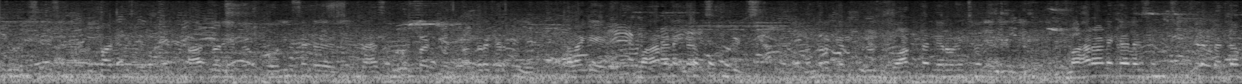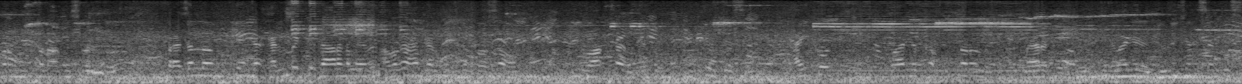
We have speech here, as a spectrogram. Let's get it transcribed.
జ్యుడిషియల్ డిపార్ట్మెంట్ ఆధ్వర్యంలో పోలీస్ అండ్ ట్రాన్స్పోర్ట్ డిపార్ట్మెంట్ అందరూ కలిపి అలాగే మహారాణా కాలేజ్ స్టూడెంట్స్ అందరూ కలిపి ఈరోజు వాక్థాన్ నిర్వహించడం జరిగింది. మహారాణా కాలేజ్ నుంచి ఇక్కడ పెద్దాపురం మున్సిపల్ ఆఫీస్ వరకు ప్రజల్లో ముఖ్యంగా హెల్మెట్ ధారణ మీద అవగాహన కల్పించడం కోసం ఈ వాక్తాన్ని ముఖ్య ఉద్దేశం హైకోర్టు వారి యొక్క ఉత్తర్వులు మేరకు అలాగే జ్యుడిషియల్ సర్వీస్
